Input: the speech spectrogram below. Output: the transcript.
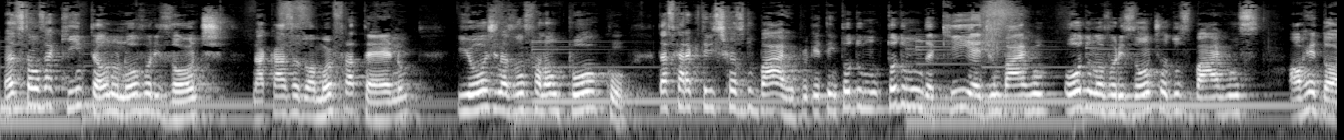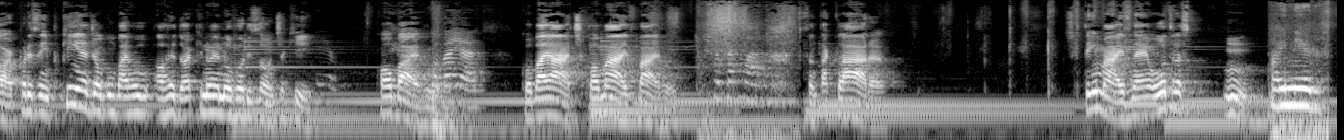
Nós estamos aqui então no Novo Horizonte, na Casa do Amor Fraterno, e hoje nós vamos falar um pouco das características do bairro, porque tem todo, todo mundo aqui é de um bairro ou do Novo Horizonte ou dos bairros ao redor. Por exemplo, quem é de algum bairro ao redor que não é Novo Horizonte aqui? Qual bairro? Kobayashi. Kobayashi. Qual mais bairro? Santa Clara. Santa Clara. Acho que tem mais, né? Outras. Hum. Paineiros.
